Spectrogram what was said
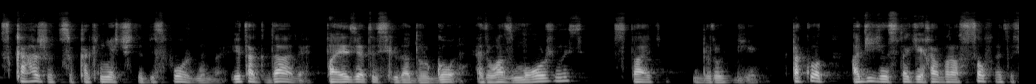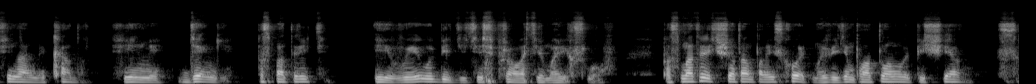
скажется как нечто бесформенное и так далее. Поэзия – это всегда другое. Это возможность стать другим. Так вот, один из таких образцов – это финальный кадр в фильме «Деньги». Посмотрите, и вы убедитесь в правоте моих слов. Посмотрите, что там происходит. Мы видим Платонову пещеру. С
